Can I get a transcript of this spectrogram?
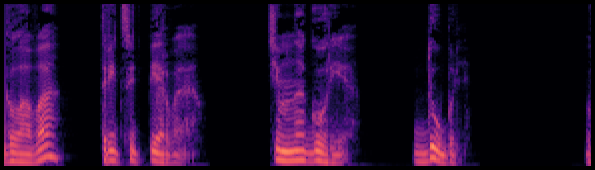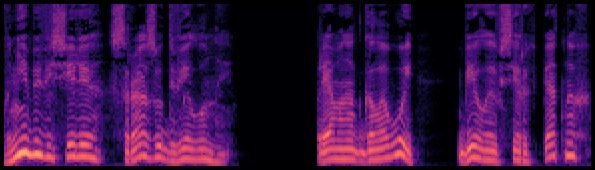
Глава 31. Темногорье. Дубль. В небе висели сразу две луны. Прямо над головой белая в серых пятнах,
